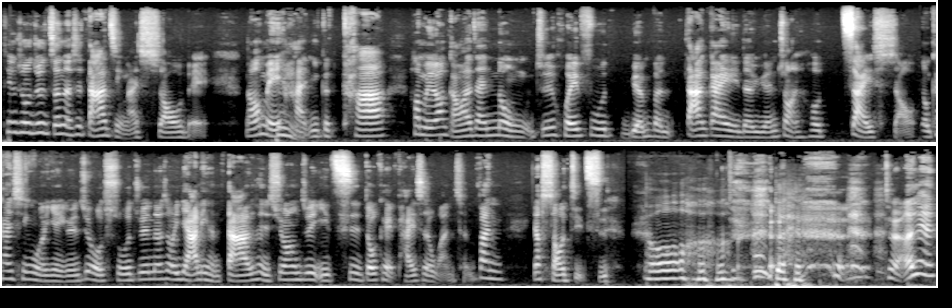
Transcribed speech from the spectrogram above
听说就真的是搭景来烧的，然后每喊一个咔，嗯、他们又要赶快再弄，就是恢复原本大概的原状以后再烧。有看新闻演员就有说，就是那时候压力很大，就很希望就是一次都可以拍摄完成，不然要烧几次。哦，对 对，而且。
